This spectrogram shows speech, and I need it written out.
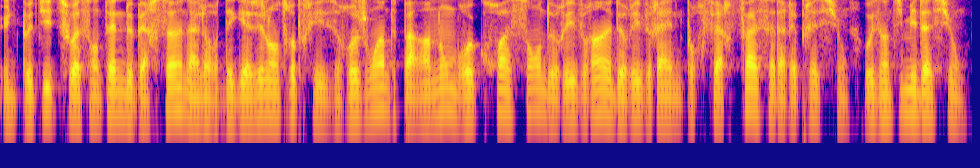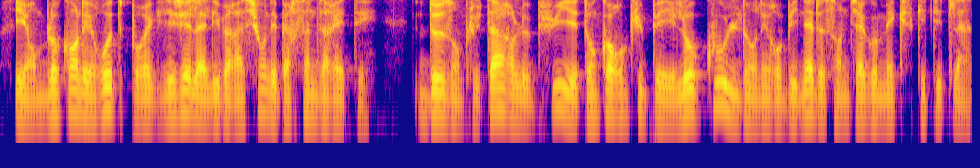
Une petite soixantaine de personnes a alors dégagé l'entreprise, rejointe par un nombre croissant de riverains et de riveraines pour faire face à la répression, aux intimidations, et en bloquant les routes pour exiger la libération des personnes arrêtées. Deux ans plus tard, le puits est encore occupé et l'eau coule dans les robinets de Santiago Mexquititlan.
